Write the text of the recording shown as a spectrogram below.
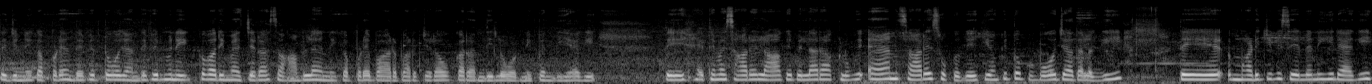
ਤੇ ਜਿੰਨੇ ਕੱਪੜੇ ਹੁੰਦੇ ਫਿਰ ਧੋ ਜਾਂਦੇ, ਫਿਰ ਮੈਨੂੰ ਇੱਕ ਵਾਰੀ ਮੈਂ ਜਿਹੜਾ ਸਾਂਭ ਲੈਣੀ ਕੱਪੜੇ ਬਾਰ-ਬਾਰ, ਜਿਹੜਾ ਉਹ ਕਰਨ ਦੀ ਲੋੜ ਨਹੀਂ ਪੈਂਦੀ ਹੈਗੀ। ਤੇ ਇੱਥੇ ਮੈਂ ਸਾਰੇ ਲਾ ਕੇ ਪਹਿਲਾਂ ਰੱਖ ਲੂਗੀ ਐਨ ਸਾਰੇ ਸੁੱਕ ਗਏ ਕਿਉਂਕਿ ਧੁੱਪ ਬਹੁਤ ਜ਼ਿਆਦਾ ਲੱਗੀ ਸੀ ਤੇ ਮਾੜੀ ਜਿਹੀ ਵੀ ਸੇਲ ਨਹੀਂ ਰਹਿ ਗਈ,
